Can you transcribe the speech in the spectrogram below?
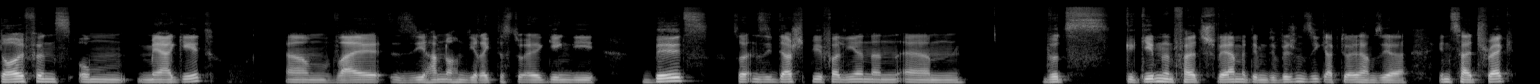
Dolphins um mehr geht, ähm, weil sie haben noch ein direktes Duell gegen die Bills Sollten sie das Spiel verlieren, dann ähm, wird es gegebenenfalls schwer mit dem Division-Sieg. Aktuell haben sie ja Inside Track.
